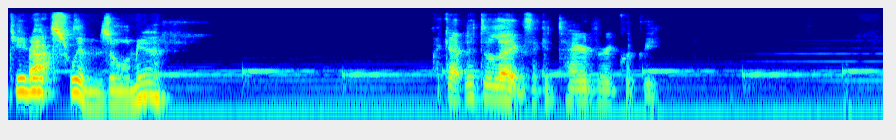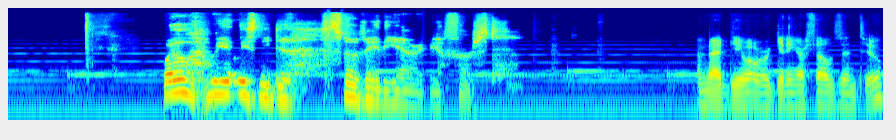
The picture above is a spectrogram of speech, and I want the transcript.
Do you need Rafts? swim, Zoramir? I got little legs. I get tired very quickly. Well, we at least need to survey the area first. I'm no idea what we're getting ourselves into.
